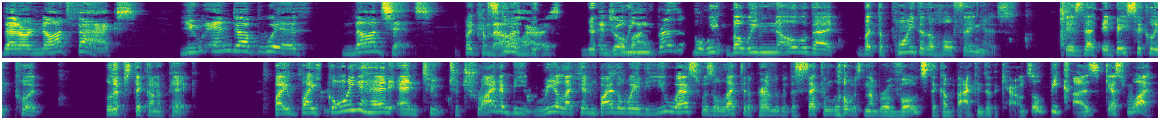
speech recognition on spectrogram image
that are not facts, you end up with nonsense. But Kamala Stuart, Harris the, and Joe we, Biden president. But we, but we know that. But the point of the whole thing is, is that they basically put lipstick on a pig by by going ahead and to to try to be reelected. And by the way, the U.S. was elected apparently with the second lowest number of votes to come back into the council because guess what?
